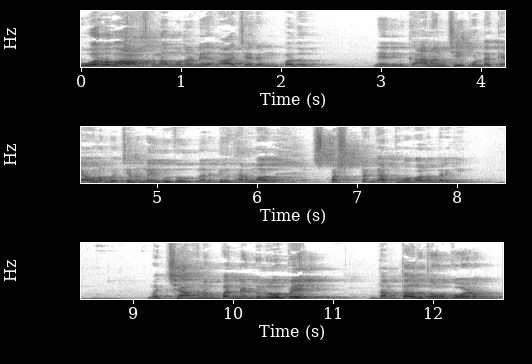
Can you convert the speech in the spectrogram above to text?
పూర్వాహనముననే ఆచరింపదవు. నేను ఇవి గానం చేయకుండా కేవలం వచనంలో ఎందుకు చదువుతున్నానంటే ఇవి ధర్మాలు. స్పష్టంగా అర్థమవ్వాలి అందరికీ. మధ్యాహ్నం పన్నెండు లోపే దంతాలు తోముకోవడం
